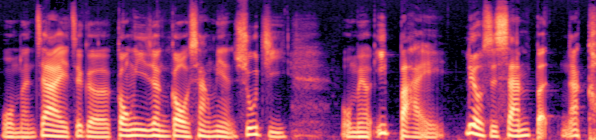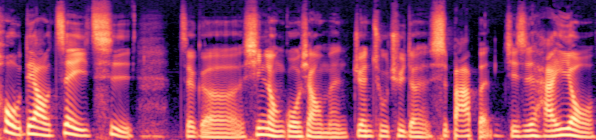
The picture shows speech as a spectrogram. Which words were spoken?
我们在这个公益认购上面书籍，我们有一百六十三本。那扣掉这一次这个兴隆国小我们捐出去的十八本，其实还有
